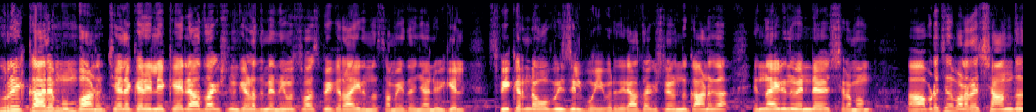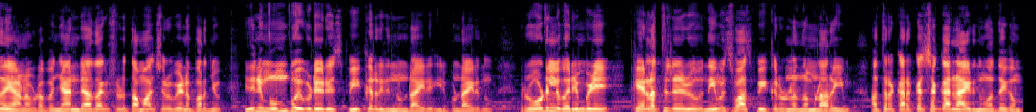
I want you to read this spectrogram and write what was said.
കുറെ കാലം മുമ്പാണ് ചേലക്കരയിലെ കെ രാധാകൃഷ്ണൻ കേരളത്തിന്റെ നിയമസഭാ സ്പീക്കറായിരുന്ന സമയത്ത് ഞാൻ ഒരിക്കൽ സ്പീക്കറിന്റെ ഓഫീസിൽ പോയി. വെറുതെ രാധാകൃഷ്ണനെ ഒന്ന് കാണുക എന്നായിരുന്നു എന്റെ ശ്രമം. അവിടെ ചെന്ന് വളരെ ശാന്തതയാണ് അവിടെ. അപ്പോൾ ഞാൻ രാധാകൃഷ്ണനോട് തമാശ രൂപേണ പറഞ്ഞു ഇതിനു മുമ്പ് ഇവിടെ ഒരു സ്പീക്കർ ഇരുന്നുണ്ടായിരുന്നു ഇരിപ്പുണ്ടായിരുന്നു. റോഡിൽ വരുമ്പോഴേ കേരളത്തിലൊരു നിയമസഭാ സ്പീക്കർ ഉണ്ടെന്ന് നമ്മൾ അറിയും. അത്ര കർക്കശക്കാരനായിരുന്നു അദ്ദേഹം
